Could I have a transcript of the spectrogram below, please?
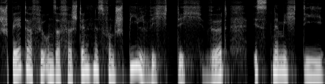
später für unser Verständnis von Spiel wichtig wird, ist nämlich die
